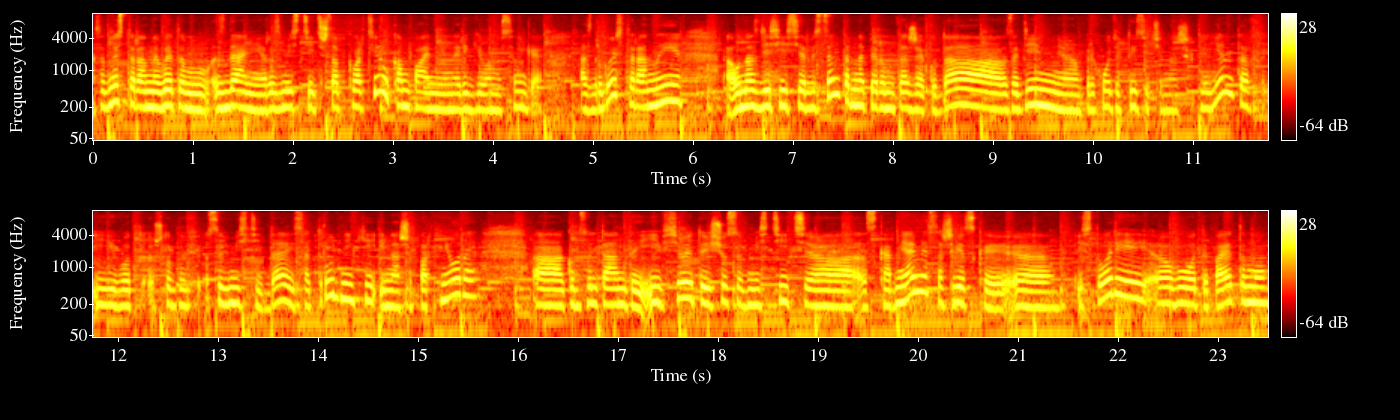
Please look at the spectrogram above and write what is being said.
с одной стороны, в этом здании разместить штаб-квартиру компании на регион СНГ, а с другой стороны, у нас здесь есть сервис-центр на первом этаже, куда за день приходят тысячи наших клиентов, и вот чтобы совместить, да, и сотрудники, и наши партнеры, а, консультанты, и все это еще совместить с корнями, со шведской э, историей, вот, и поэтому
